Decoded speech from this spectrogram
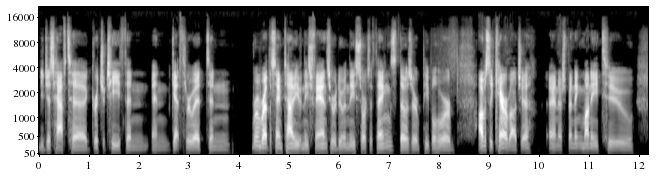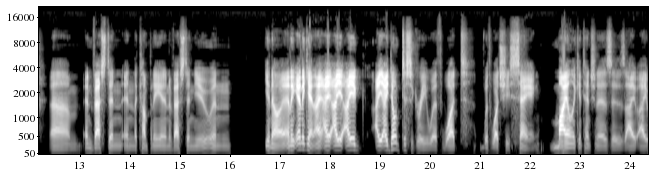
you just have to grit your teeth and and get through it. And remember, at the same time, even these fans who are doing these sorts of things, those are people who are obviously care about you and they're spending money to um, invest in, in the company and invest in you and you know and and again I I, I, I, I don't disagree with what with what she's saying. My only contention is is I, I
